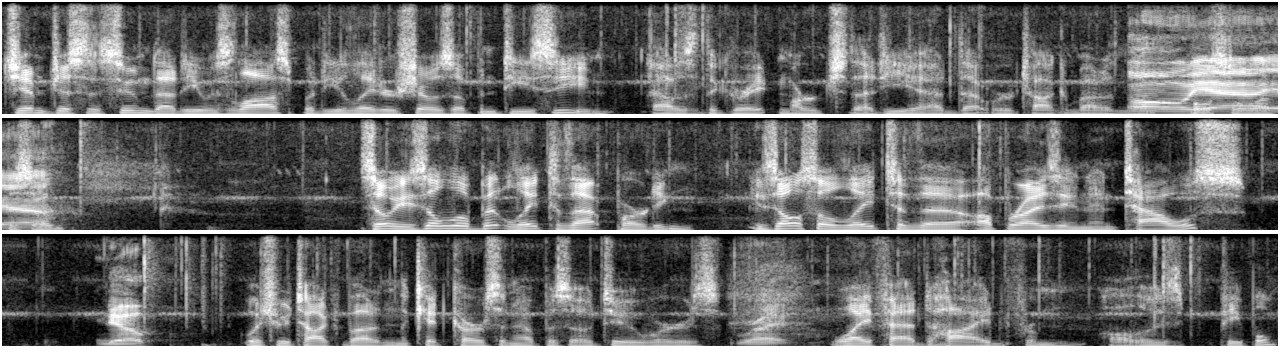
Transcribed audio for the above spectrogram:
Jim just assumed that he was lost, but he later shows up in D.C. That was the great march that he had that we are talking about in the Oh, postal yeah, yeah. episode. So he's a little bit late to that party. He's also late to the uprising in Taos. Yep. Which we talked about in the Kit Carson episode too, where his Right. wife had to hide from all those people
